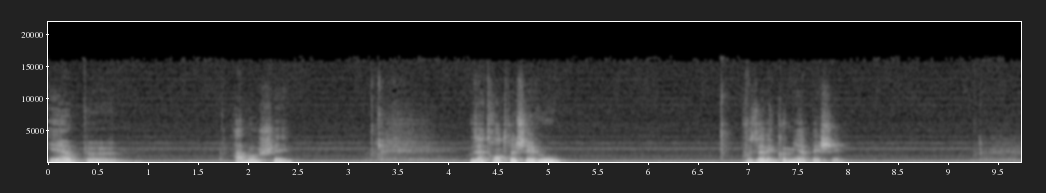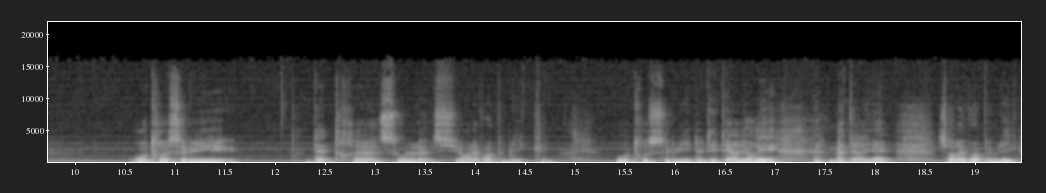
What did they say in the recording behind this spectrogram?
et un peu amoché, vous êtes rentré chez vous. Vous avez commis un péché. Outre celui d'être saoul sur la voie publique, outre celui de détériorer matériel sur la voie publique,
